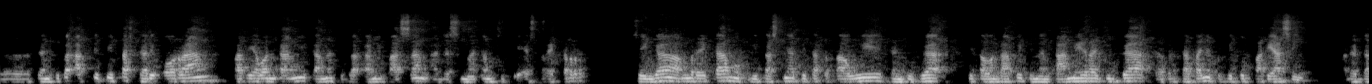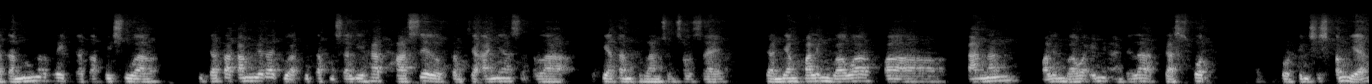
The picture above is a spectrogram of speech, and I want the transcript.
uh, dan juga aktivitas dari orang, karyawan kami, karena juga kami pasang ada semacam GPS tracker sehingga mereka mobilitasnya kita ketahui dan juga kita lengkapi dengan kamera juga data-datanya begitu variasi. Ada data numerik, data visual di data kamera juga kita bisa lihat hasil kerjaannya setelah kegiatan berlangsung selesai. Dan yang paling bawah kanan paling bawah ini adalah dashboard boarding system ya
